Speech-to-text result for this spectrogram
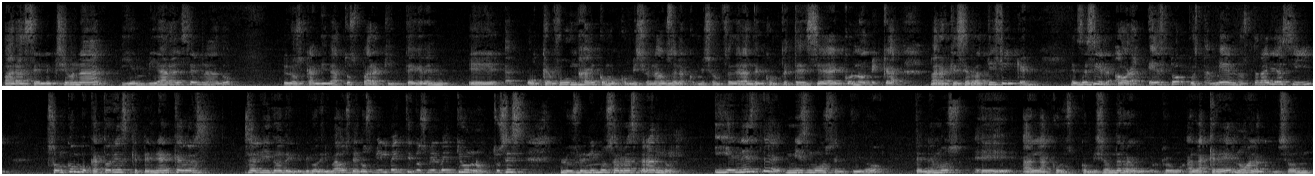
para seleccionar y enviar al Senado los candidatos para que integren eh, o que funjan como comisionados de la Comisión Federal de Competencia Económica para que se ratifiquen. Es decir, ahora, esto pues también nos trae así, son convocatorias que tenían que haber salido, de, derivados de 2020 y 2021. Entonces, los venimos arrastrando. Y en este mismo sentido, tenemos eh, a la Comisión de a la CRE, ¿no? a la Comisión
